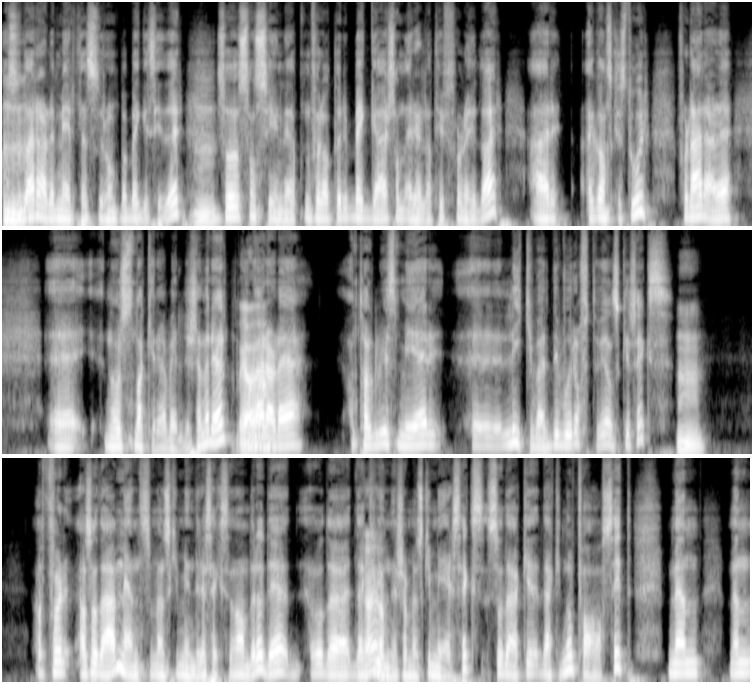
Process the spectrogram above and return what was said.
Altså mm. Der er det mer testosteron på begge sider. Mm. Så sannsynligheten for at dere begge er sånn relativt fornøyd der, er, er ganske stor. For der er det eh, Nå snakker jeg veldig generelt, men Ja, ja. der er det antageligvis mer eh, likeverdig hvor ofte vi ønsker sex. Mm. For altså, det er menn som ønsker mindre sex enn andre, det, og det, det er Ja, ja. kvinner som ønsker mer sex, så det er ikke, det er ikke noe fasit. Men, men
